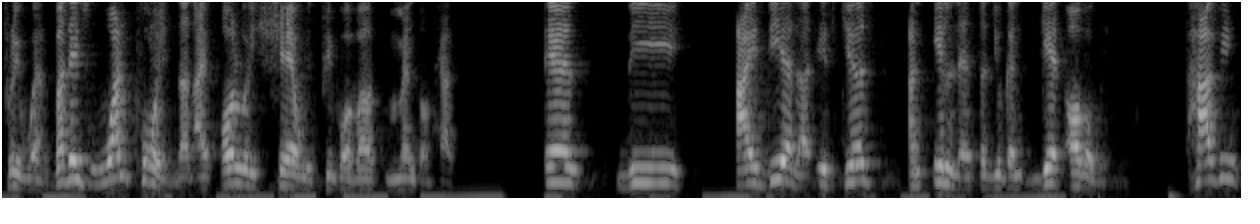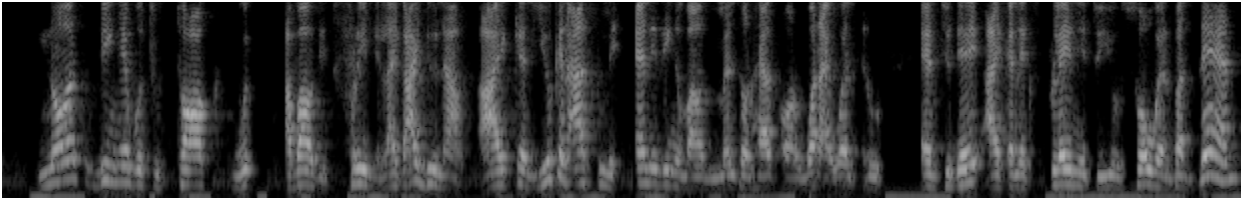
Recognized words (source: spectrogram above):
pretty well. But there's one point that I always share with people about mental health. And the idea that it's just an illness that you can get over with. Having not being able to talk with, about it freely, like I do now. I can you can ask me anything about mental health or what I went through, And today I can explain it to you so well. But then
